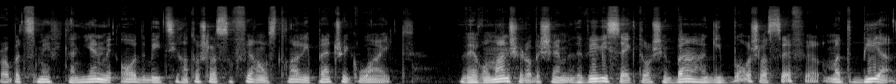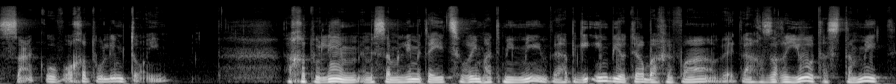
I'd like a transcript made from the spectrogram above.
רוברט סמית התעניין מאוד ביצירתו של הסופר האוסטרלי פטריק וייט, ורומן שלו בשם The Vivisector, שבה הגיבור של הספר מטביע שק ובו חתולים טועים. החתולים מסמלים את היצורים התמימים והפגיעים ביותר בחברה ואת האכזריות הסתמית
